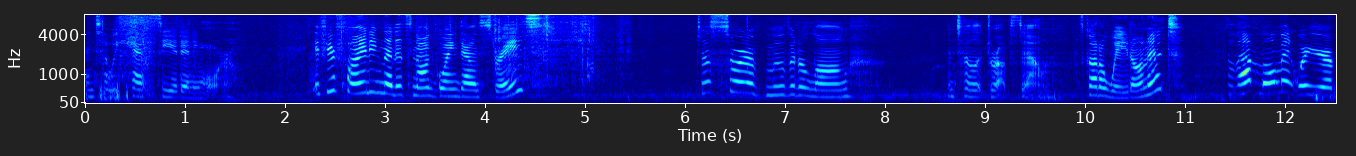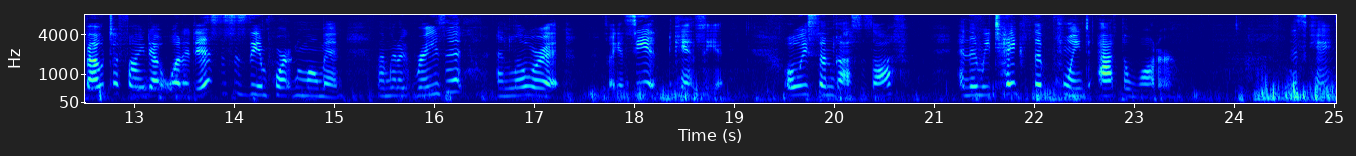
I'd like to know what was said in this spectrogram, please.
until we can't see it anymore. If you're finding that it's not going down straight, just sort of move it along until it drops down. It's got a weight on it. So that moment where you're about to find out what it is, this is the important moment. I'm gonna raise it and lower it. So I can see it, I can't see it. Always sunglasses off. And then we take the point at the water. In this case,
